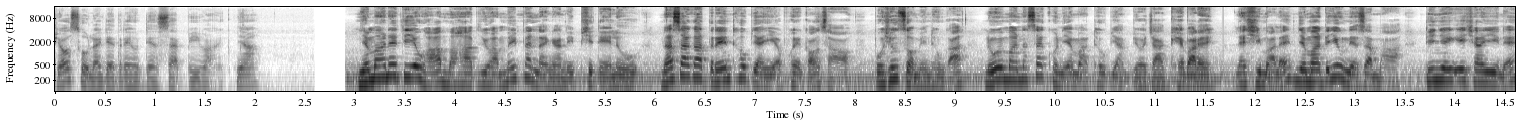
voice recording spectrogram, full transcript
ပြောဆိုလိုက်တဲ့သတင်းကိုတင်ဆက်ပေးပါခင်ဗျာမြန်မာနဲ့တရုတ်ဟာမဟာဗျူဟာမိတ်ဖက်နိုင်ငံတွေဖြစ်တယ်လို့ NASA ကသတင်းထုတ်ပြန်ရေးအဖွဲ့ကောင်းဆောင်ဗိုလ်ချုပ်စော်မင်းထွန်းကနိုဝင်ဘာ29ရက်မှာထုတ်ပြန်ပြောကြားခဲ့ပါတယ်။လက်ရှိမှာလည်းမြန်မာတရုတ်နယ်စပ်မှာတည်ငြိမ်အေးချမ်းရေးနဲ့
